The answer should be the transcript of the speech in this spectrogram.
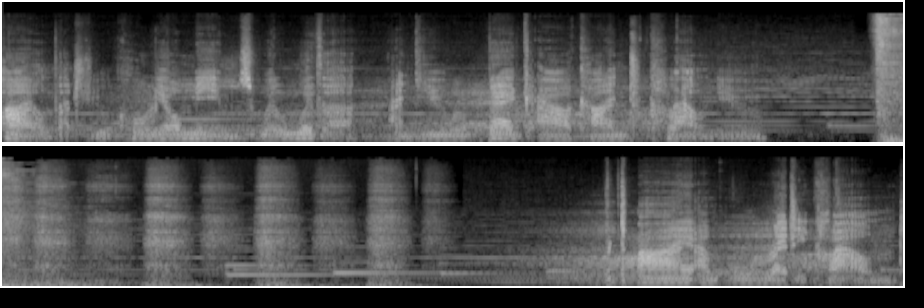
pile that you call your memes will wither and you will beg our kind to clown you. But I am already clowned.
